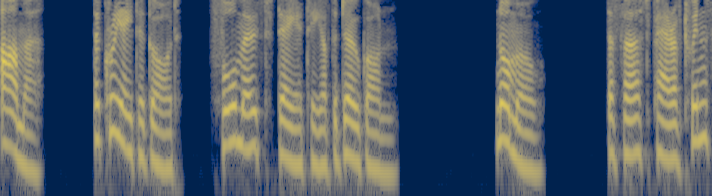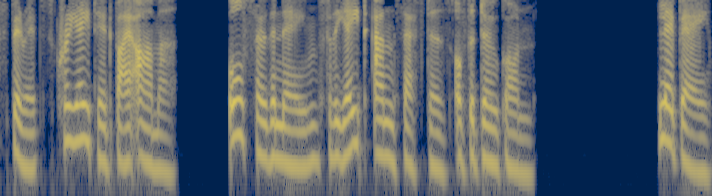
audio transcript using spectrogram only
Ama, the creator god, foremost deity of the Dogon. Nomo, the first pair of twin spirits created by Ama, also the name for the eight ancestors of the Dogon. Lebe,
